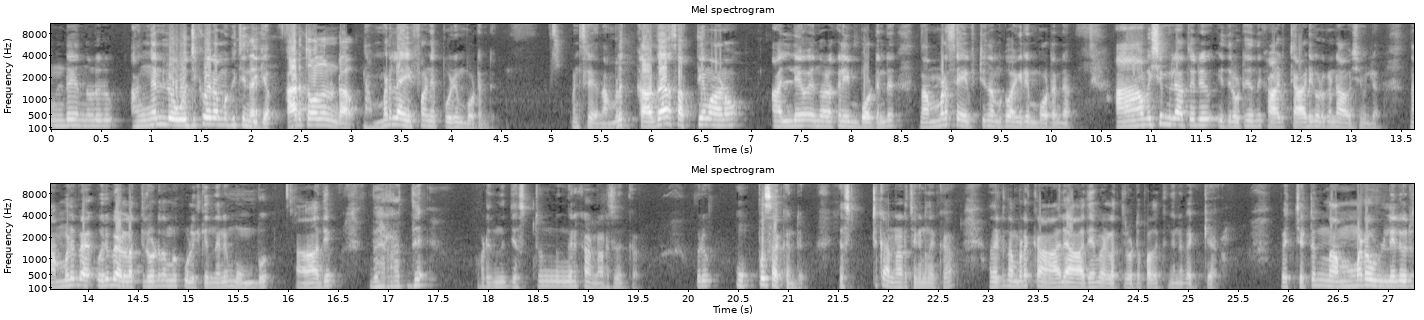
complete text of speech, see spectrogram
ഉണ്ട് എന്നുള്ളൊരു അങ്ങനെ ലോജിക്ക് വരെ നമുക്ക് ചിന്തിക്കാം. ആട് തോന്നലുണ്ടാവും നമ്മുടെ ലൈഫാണ് എപ്പോഴും ഇമ്പോർട്ടന്റ് മനസ്സിലായോ? നമ്മൾ കഥ സത്യമാണോ അല്ലയോ എന്നുള്ളതൊക്കെ ഇമ്പോർട്ടന്റ് നമ്മുടെ സേഫ്റ്റി നമുക്ക് ഭയങ്കര ഇമ്പോർട്ടന്റ് ആണ്. ആവശ്യമില്ലാത്തൊരു ഇതിലോട്ട് ചെന്ന് ചാടി കൊടുക്കേണ്ട ആവശ്യമില്ല. നമ്മൾ ഒരു വെള്ളത്തിലോട്ട് നമ്മൾ കുളിക്കുന്നതിന് മുമ്പ് ആദ്യം വെറുതെ അവിടെ നിന്ന് ജസ്റ്റ് ഒന്ന് ഇങ്ങനെ കണ്ണടച്ച് നിൽക്കുക. ഒരു മുപ്പത് സെക്കൻഡ് ജസ്റ്റ് കണ്ണടച്ചിങ്ങനെ നിൽക്കുക. എന്നിട്ട് നമ്മുടെ കാൽ ആദ്യം വെള്ളത്തിലോട്ട് പതുക്കെ ഇങ്ങനെ വെക്കുക. വെച്ചിട്ട് നമ്മുടെ ഉള്ളിൽ ഒരു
